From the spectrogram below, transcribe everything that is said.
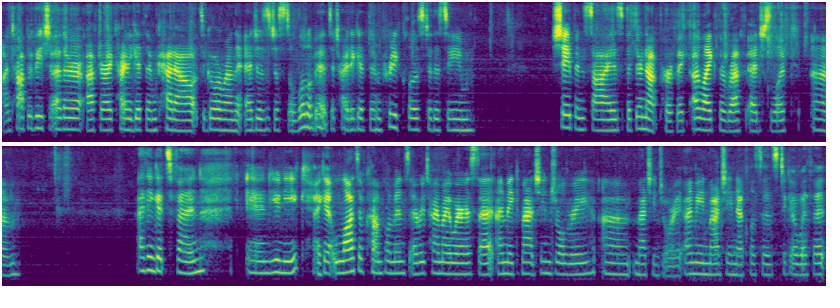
on top of each other after I kind of get them cut out to go around the edges just a little bit to try to get them pretty close to the same shape and size, but they're not perfect. I like the rough edge look. Um, I think it's fun and unique. I get lots of compliments every time I wear a set. I make matching jewelry, um, matching jewelry, I mean matching necklaces to go with it.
